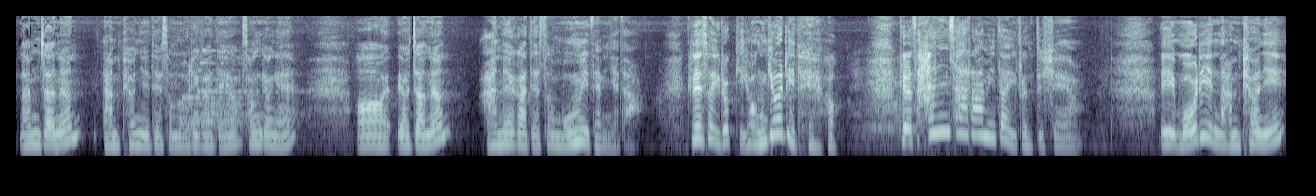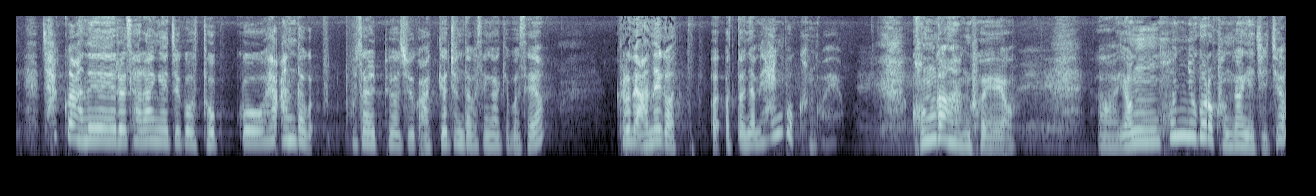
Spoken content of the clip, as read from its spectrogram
남자는 남편이 돼서 머리가 돼요, 성경에. 어, 여자는 아내가 돼서 몸이 됩니다. 그래서 이렇게 연결이 돼요. 그래서 한 사람이다 이런 뜻이에요. 이 머리 남편이 자꾸 아내를 사랑해주고 돕고 한다고 보살펴주고 아껴준다고 생각해 보세요. 그러면 아내가 어, 어떠냐면 행복한 거예요. 건강한 거예요. 어, 영혼육으로 건강해지죠.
